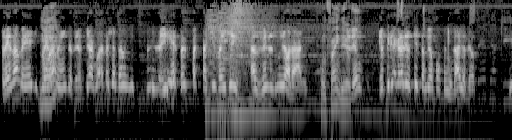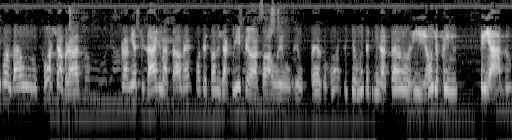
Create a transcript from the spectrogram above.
Plenamente, é? plenamente, Adelson. E agora está chegando de aí, essa expectativa aí de as vendas melhorarem. Com fé em Deus. Entendeu? Eu queria agradecer também a oportunidade, Adelson, e mandar um forte abraço para minha cidade natal, né? Conceição do Jacuípe, a qual eu, eu prezo muito, tenho muita admiração e onde eu fui criado.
